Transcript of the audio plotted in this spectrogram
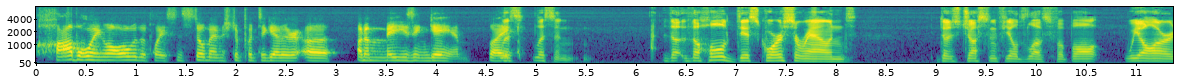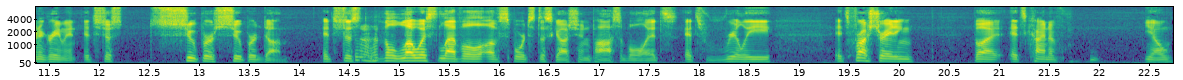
hobbling all over the place and still managed to put together a an amazing game. Like Lis- listen, the the whole discourse around does Justin Fields loves football? We all are in agreement. It's just super super dumb. It's just Mhm. the lowest level of sports discussion possible. It's it's really it's frustrating, but it's kind of you know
